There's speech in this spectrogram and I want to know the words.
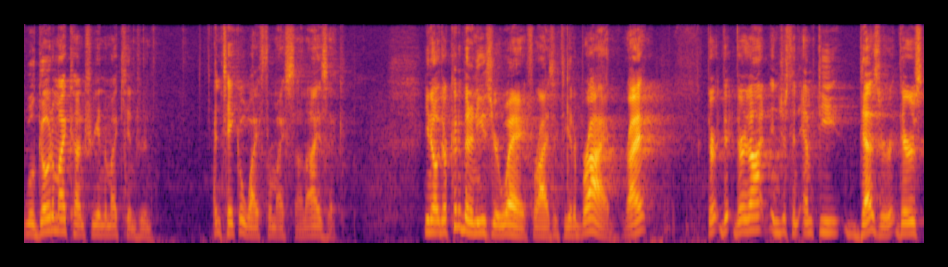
will go to my country and to my kindred and take a wife for my son Isaac. You know, there could have been an easier way for Isaac to get a bride, right? They're, they're not in just an empty desert. There's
